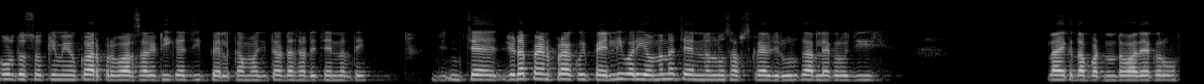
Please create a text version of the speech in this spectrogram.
ਹੋਰ ਦੱਸੋ ਕਿਵੇਂ ਹੋ? ਘਰ ਪਰਿਵਾਰ ਸਾਰੇ ਠੀਕ ਹੈ ਜੀ? ਵੈਲਕਮ ਆ ਜੀ ਤੁਹਾਡਾ ਸਾਡੇ ਚੈਨਲ ਤੇ। ਜਿ- ਜਿਹੜਾ ਭੈਣ ਭਰਾ ਕੋਈ ਪਹਿਲੀ ਵਾਰੀ ਆਉਂਦਾ ਨਾ ਚੈਨਲ ਨੂੰ ਸਬਸਕ੍ਰਾਈਬ ਜ਼ਰੂਰ ਕਰ ਲਿਆ ਕਰੋ ਜੀ। ਲਾਈਕ ਦਾ ਬਟਨ ਦਬਾ ਦਿਆ ਕਰੋ।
